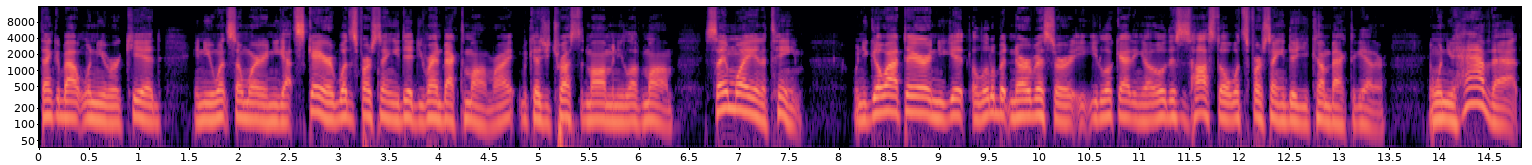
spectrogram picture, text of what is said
Think about when you were a kid and you went somewhere and you got scared. What's the first thing you did? You ran back to mom, right? Because you trusted mom and you loved mom. Same way in a team. When you go out there and you get a little bit nervous or you look at it and go, oh, this is hostile, what's the first thing you do? You come back together. And when you have that,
